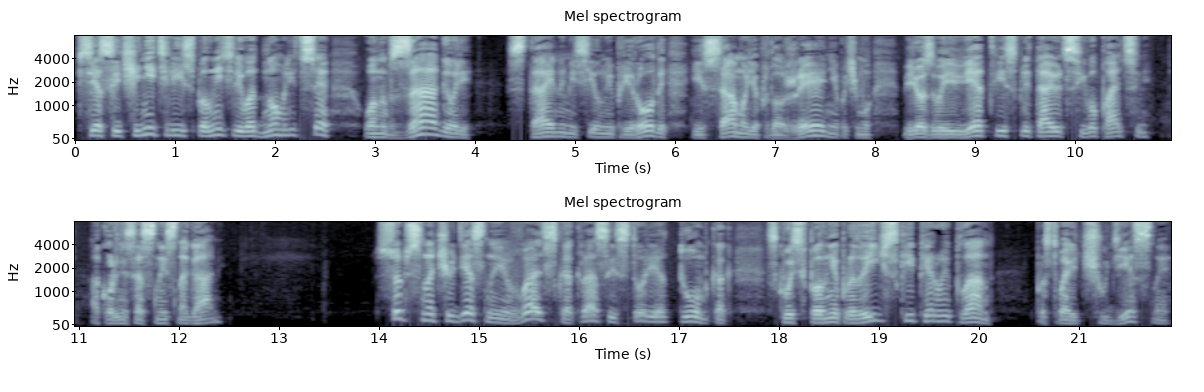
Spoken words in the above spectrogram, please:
Все сочинители и исполнители в одном лице, он в заговоре, с тайными силами природы и самое продолжение, почему березовые ветви сплетают с его пальцами, а корни сосны с ногами. Собственно, чудесный вальс как раз история о том, как сквозь вполне прозаический первый план проступает чудесное,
